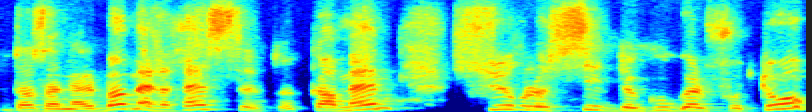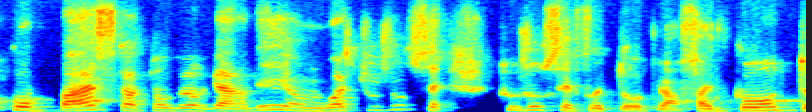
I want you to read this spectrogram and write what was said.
dans un album, elle reste quand même sur le site de Google Photos qu'on passe quand on veut regarder on voit toujours ces, toujours ces photos. Puis en fin de compte,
